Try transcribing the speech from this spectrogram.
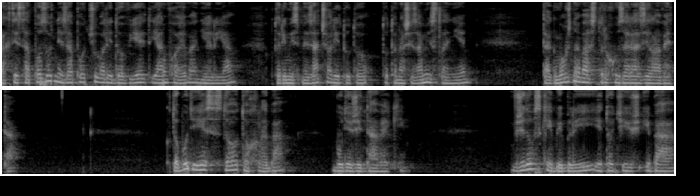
Ak ste sa pozorne započúvali do vied Janovho Evanielia, ktorými sme začali túto, toto naše zamyslenie, tak možno vás trochu zarazila veta. Kto bude jesť z tohoto chleba, bude žiť na veky. V židovskej Biblii je totiž iba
